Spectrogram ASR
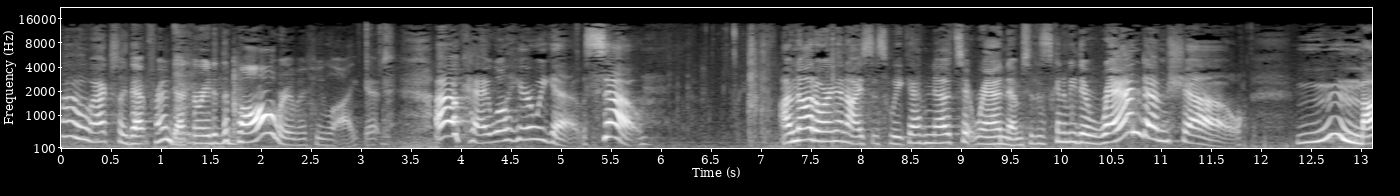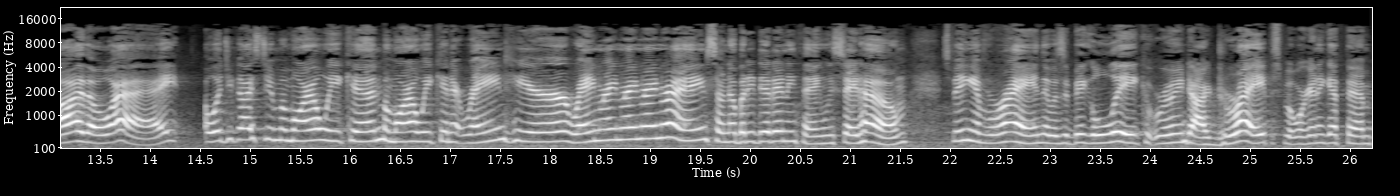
Oh, actually, that friend decorated the ballroom if you like it. Okay, well, here we go. So, I'm not organized this week. I have notes at random. So, this is going to be the random show. Mm, by the way, What'd you guys do Memorial Weekend? Memorial Weekend, it rained here. Rain, rain, rain, rain, rain. So nobody did anything. We stayed home. Speaking of rain, there was a big leak, ruined our drapes, but we're going to get them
